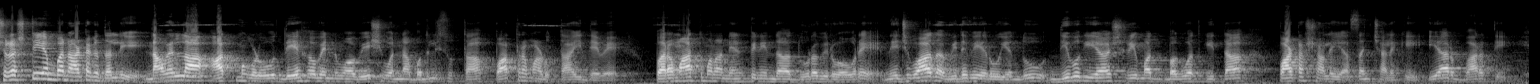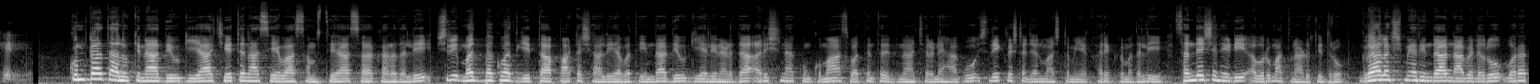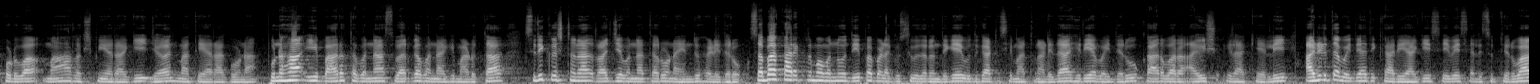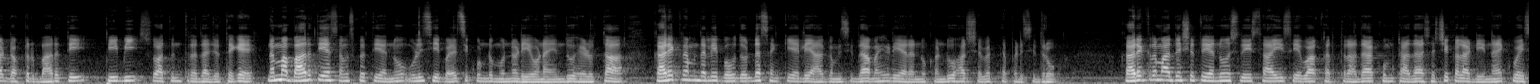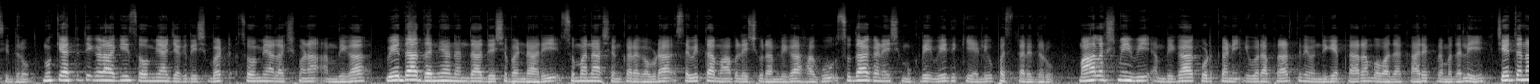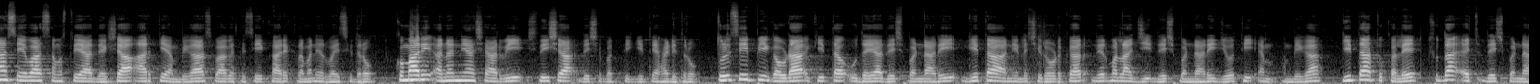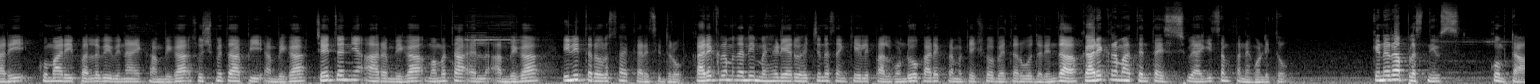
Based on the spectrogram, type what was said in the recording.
ಸೃಷ್ಟಿ ಎಂಬ ನಾಟಕದಲ್ಲಿ ನಾವೆಲ್ಲ ಆತ್ಮಗಳು ದೇಹವೆನ್ನುವ ವೇಷವನ್ನು ಬದಲಿಸುತ್ತಾ ಪಾತ್ರ ಮಾಡುತ್ತಾ ಇದ್ದೇವೆ. ಪರಮಾತ್ಮನ ನೆನಪಿನಿಂದ ದೂರವಿರುವವರೇ ನಿಜವಾದ ವಿಧವೆಯರು ಎಂದು ದಿವಗಿಯ ಶ್ರೀಮದ್ ಭಗವದ್ಗೀತಾ ಪಾಠಶಾಲೆಯ ಸಂಚಾಲಕಿ ಎ ಆರ್ ಭಾರತಿ ಹೇಳಿದರು. ಕುಮಟಾ ತಾಲೂಕಿನ ದಿವ್ಗಿಯ ಚೇತನಾ ಸೇವಾ ಸಂಸ್ಥೆಯ ಸಹಕಾರದಲ್ಲಿ ಶ್ರೀ ಮದ್ಭಗವದ್ಗೀತಾ ಪಾಠಶಾಲೆಯ ವತಿಯಿಂದ ದಿವ್ಗಿಯಲ್ಲಿ ನಡೆದ ಅರಿಶಿನ ಕುಂಕುಮ, ಸ್ವಾತಂತ್ರ್ಯ ದಿನಾಚರಣೆ ಹಾಗೂ ಶ್ರೀಕೃಷ್ಣ ಜನ್ಮಾಷ್ಟಮಿಯ ಕಾರ್ಯಕ್ರಮದಲ್ಲಿ ಸಂದೇಶ ನೀಡಿ ಅವರು ಮಾತನಾಡುತ್ತಿದ್ದರು. ಗೃಹಲಕ್ಷ್ಮಿಯರಿಂದ ನಾವೆಲ್ಲರೂ ವರ ಕೊಡುವ ಮಹಾಲಕ್ಷ್ಮಿಯರಾಗಿ ಜಗನ್ಮಾತೆಯರಾಗೋಣ. ಪುನಃ ಈ ಭಾರತವನ್ನ ಸ್ವರ್ಗವನ್ನಾಗಿ ಮಾಡುತ್ತಾ ಶ್ರೀಕೃಷ್ಣನ ರಾಜ್ಯವನ್ನ ತರೋಣ ಎಂದು ಹೇಳಿದರು. ಸಭಾ ಕಾರ್ಯಕ್ರಮವನ್ನು ದೀಪ ಬೆಳಗಿಸುವುದರೊಂದಿಗೆ ಉದ್ಘಾಟಿಸಿ ಮಾತನಾಡಿದ ಹಿರಿಯ ವೈದ್ಯರು ಕಾರವಾರ ಆಯುಷ್ ಇಲಾಖೆಯಲ್ಲಿ ಆಡಳಿತ ವೈದ್ಯಾಧಿಕಾರಿಯಾಗಿ ಸೇವೆ ಸಲ್ಲಿಸುತ್ತಿರುವ ಡಾಕ್ಟರ್ ಭಾರತಿ ಪಿಬಿ ಸ್ವಾತಂತ್ರ್ಯದ ಜೊತೆಗೆ ನಮ್ಮ ಭಾರತೀಯ ಸಂಸ್ಕೃತಿಯನ್ನು ಉಳಿಸಿ ಬೆಳೆಸಿಕೊಂಡು ಮುನ್ನಡೆಯೋಣ ಎಂದು ಹೇಳುತ್ತಾ ಕಾರ್ಯಕ್ರಮದಲ್ಲಿ ಬಹುದೊಡ್ಡ ಸಂಖ್ಯೆಯಲ್ಲಿ ಆಗಮಿಸಿದ ಮಹಿಳೆಯರನ್ನು ಕಂಡು ಹರ್ಷ ವ್ಯಕ್ತಪಡಿಸಿದರು. ಕಾರ್ಯಕ್ರಮ ಅಧ್ಯಕ್ಷತೆಯನ್ನು ಶ್ರೀ ಸಾಯಿ ಸೇವಾಕರ್ತರಾದ ಕುಮಟಾದ ಶಶಿಕಲಾ ಡಿ ನಾಯ್ಕ್ ವಹಿಸಿದ್ರು ಮುಖ್ಯ ಅತಿಥಿಗಳಾಗಿ ಸೌಮ್ಯ ಜಗದೀಶ್ ಭಟ್, ಸೌಮ್ಯ ಲಕ್ಷ್ಮಣ ಅಂಬಿಗ, ವೇದಾ ಧನ್ಯಾನಂದ ದೇಶಭಂಡಾರಿ ಸುಮನಾ ಶಂಕರಗೌಡ, ಸವಿತಾ ಮಹಾಬಲೇಶ್ವರ ಅಂಬಿಗ ಹಾಗೂ ಸುಧಾ ಗಣೇಶ್ ಮುಕ್ರಿ ವೇದಿಕೆಯಲ್ಲಿ ಉಪಸ್ಥಿತರಿದ್ದರು. ಮಹಾಲಕ್ಷ್ಮಿ ವಿ ಅಂಬಿಗ ಕೊಡ್ಕಣಿ ಇವರ ಪ್ರಾರ್ಥನೆಯೊಂದಿಗೆ ಪ್ರಾರಂಭವಾದ ಕಾರ್ಯಕ್ರಮದಲ್ಲಿ ಚೇತನಾ ಸೇವಾ ಸಂಸ್ಥೆಯ ಅಧ್ಯಕ್ಷ ಆರ್ ಕೆ ಅಂಬಿಗ ಸ್ವಾಗತಿಸಿ ಕಾರ್ಯಕ್ರಮ ನಿರ್ವಹಿಸಿದರು. ಕುಮಾರಿ ಅನನ್ಯ ಶಾರ್ವಿ ಶ್ರೀಶಾ ದೇಶಭಕ್ತಿ ಗೀತೆ ಹಾಡಿದರು. Tulasi P Gowda, Geeta Udaya Deshbhandari, Geeta Anil Shirodkar Nirmala G Deshbhandari, Jyoti M Ambiga, Geeta Tukale, Sudha H Deshbhandari, Kumari Pallavi Vinayak Ambiga Sushmita P Ambiga, Chaitanya R Ambiga, Mamata L Ambiga ಇನ್ನಿತರರು ಸಹಕರಿಸಿದರು. ಕಾರ್ಯಕ್ರಮದಲ್ಲಿ ಮಹಿಳೆಯರು ಹೆಚ್ಚಿನ ಸಂಖ್ಯೆಯಲ್ಲಿ ಪಾಲ್ಗೊಂಡು ಕಾರ್ಯಕ್ರಮಕ್ಕೆ ಶೋಭೆ ತರುವುದರಿಂದ ಕಾರ್ಯಕ್ರಮ ಅತ್ಯಂತ ಯಶಸ್ವಿಯಾಗಿ ಸಂಪನ್ನಗೊಂಡಿತು. Canara plus news, Kumta.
